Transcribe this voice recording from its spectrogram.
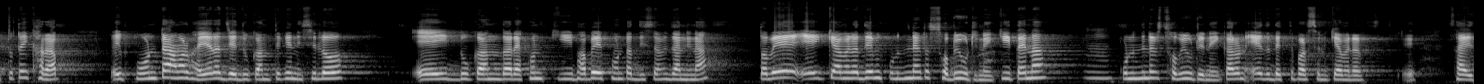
এতটাই খারাপ। এই ফোনটা আমার ভাইয়েরা যে দোকান থেকে নিছিল এই দোকানদার এখন কীভাবে এই ফোনটা দিচ্ছে আমি জানি না। তবে এই ক্যামেরা দিয়ে আমি কোনোদিন একটা ছবি উঠি নাই কি তাই না? কোনোদিন একটা ছবি উঠে নেই কারণ এই দেখতে পাচ্ছেন ক্যামেরার সাইজ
